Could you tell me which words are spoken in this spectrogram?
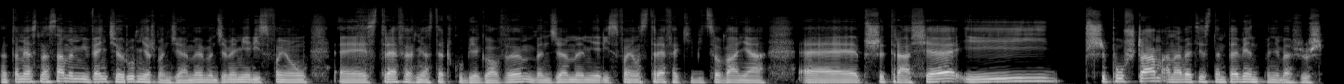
Natomiast na samym evencie również będziemy. Będziemy mieli swoją e, strefę w miasteczku biegowym, będziemy mieli swoją strefę kibicowania e, przy trasie i przypuszczam, a nawet jestem pewien, ponieważ już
